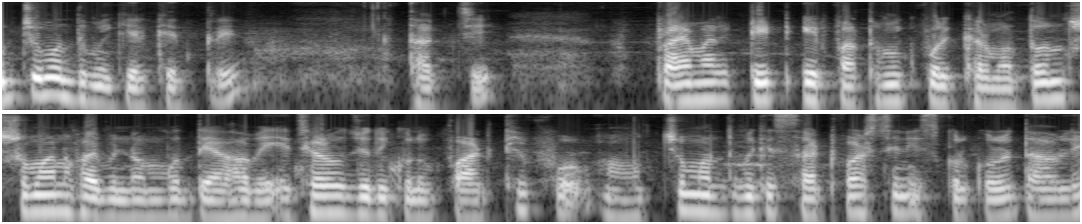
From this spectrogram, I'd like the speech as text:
উচ্চ মাধ্যমিকের ক্ষেত্রে থাকছে প্রাইমারি টেট এর প্রাথমিক পরীক্ষার মতন সমানভাবে নম্বর দেওয়া হবে। এছাড়াও যদি কোনো প্রার্থী উচ্চ মাধ্যমিকে ষাট পার্সেন্ট স্কোর করে, তাহলে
